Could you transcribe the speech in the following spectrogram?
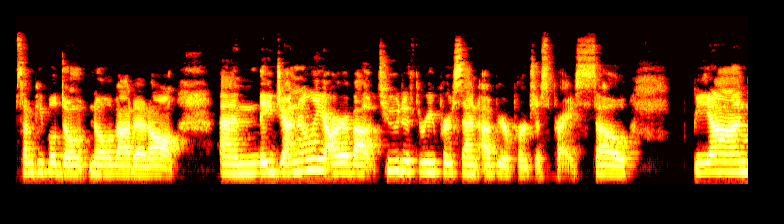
some people don't know about at all. And they generally are about 2 to 3% of your purchase price. So beyond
